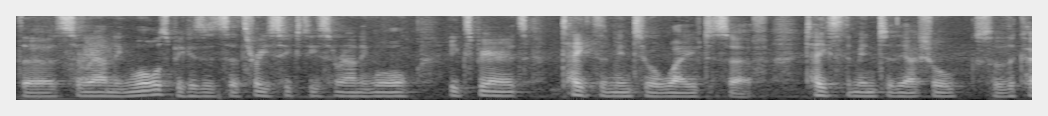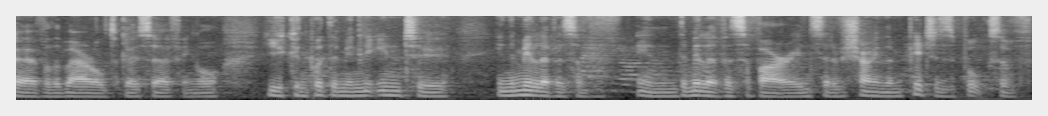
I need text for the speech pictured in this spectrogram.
the surrounding walls because it's a 360 surrounding wall experience takes them into a wave to surf takes them into the actual sort of the curve of the barrel to go surfing or you can put them in into in the middle of a, in the middle of a safari instead of showing them pictures, books of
